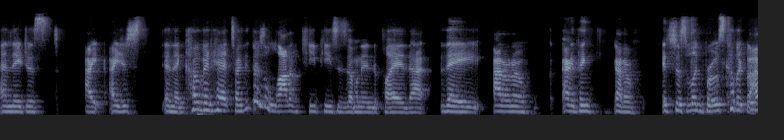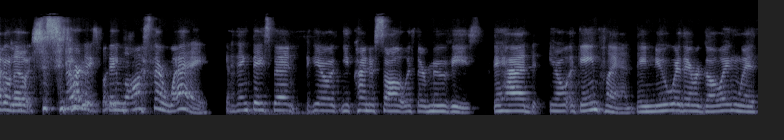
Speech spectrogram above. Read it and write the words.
And they just i i just and then covid hit. So i think there's a lot of key pieces that went into play that they i don't know i think i don't it's just like rose colored but i don't know. It's just it's No, hard to they, explain. they lost their way. I think they spent, you know, you kind of saw it with their movies. They had, you know, a game plan. They knew where they were going with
